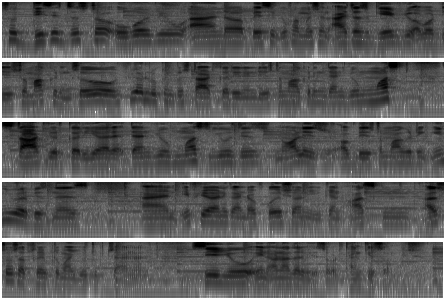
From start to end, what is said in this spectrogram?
So this is just a overview and basic information i just gave you about digital marketing. So if you are looking to start career in digital marketing then you must start your career. Then you must use this knowledge of digital marketing in your business. And if you have any kind of question you can ask me. Also subscribe to my youtube channel. See you in another episode. Thank you so much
